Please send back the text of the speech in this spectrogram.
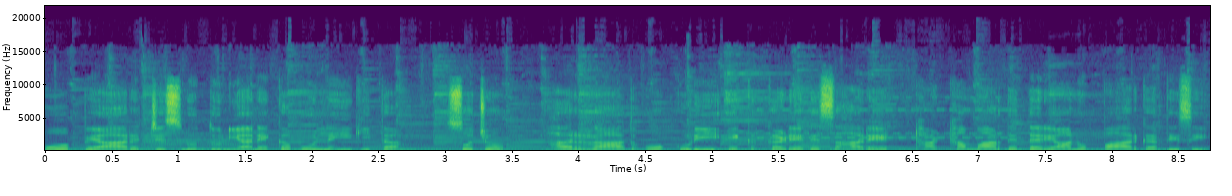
ਉਹ ਪਿਆਰ ਜਿਸ ਨੂੰ ਦੁਨੀਆ ਨੇ ਕਬੂਲ ਨਹੀਂ ਕੀਤਾ। ਸੋਚੋ, ਹਰ ਰਾਤ ਉਹ ਕੁੜੀ ਇੱਕ ਘੜੇ ਦੇ ਸਹਾਰੇ ਠਾਠਾ ਮਾਰਦੇ ਦਰਿਆ ਨੂੰ ਪਾਰ ਕਰਦੀ ਸੀ,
